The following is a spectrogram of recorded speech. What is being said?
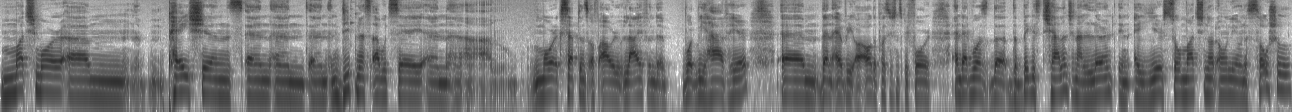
much more um, patience and, and, and, and deepness, I would say, and uh, more acceptance of our life and the, what we have here um, than every all the positions before. And that was the, the biggest challenge. And I learned in a year so much, not only on a social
